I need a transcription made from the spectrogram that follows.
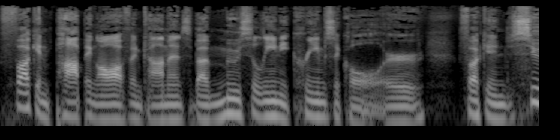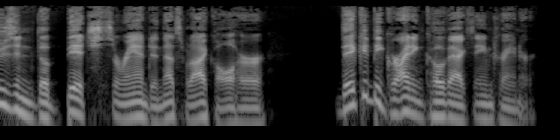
fucking popping off in comments about Mussolini creamsicle or fucking Susan the bitch Sarandon. That's what I call her. They could be grinding KovaaK's aim trainer.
